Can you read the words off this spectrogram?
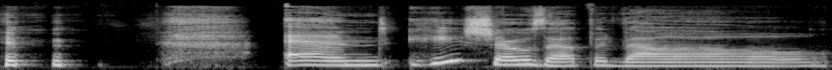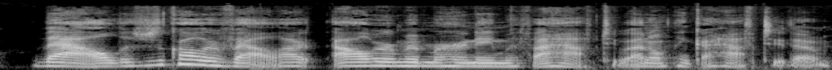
and he shows up at Val, Val, let's just call her Val. I, I'll remember her name if I have to. I don't think I have to, though.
